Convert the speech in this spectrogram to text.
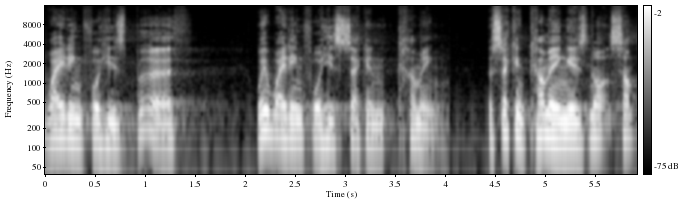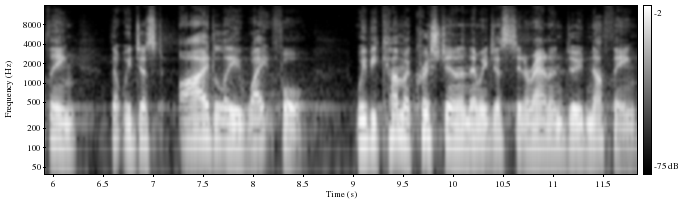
waiting for his birth, we're waiting for his second coming. The second coming is not something that we just idly wait for. We become a Christian and then we just sit around and do nothing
